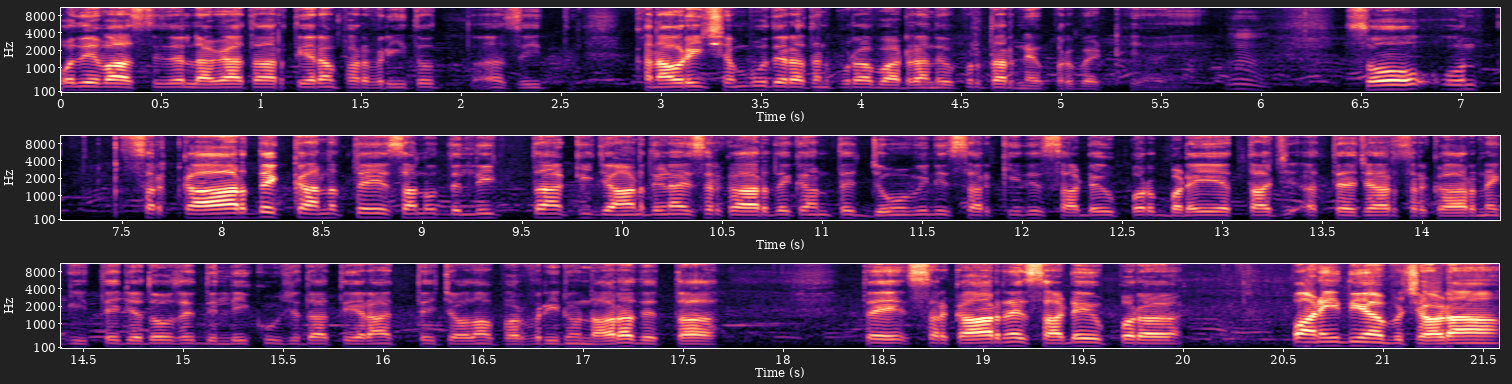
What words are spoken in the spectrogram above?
ਉਹਦੇ ਵਾਸਤੇ ਤਾਂ ਲਗਾਤਾਰ 13 ਫਰਵਰੀ ਤੋਂ ਅਸੀਂ ਖਨੌਰੀ ਸ਼ੰਭੂ ਦੇ ਰਤਨਪੁਰਾ ਬਾਰਡਰਾਂ ਦੇ ਉੱਪਰ ਧਰਨੇ ਉੱਪਰ ਬੈਠੇ ਹੋਏ ਹਾਂ। ਸੋ ਸਰਕਾਰ ਦੇ ਕੰਨ ਤੇ ਸਾਨੂੰ ਦਿੱਲੀ ਤਾਂ ਕੀ ਜਾਣ ਦੇਣਾ ਇਸ ਸਰਕਾਰ ਦੇ ਕੰਨ ਤੇ? ਜੋ ਵੀ ਨਹੀਂ ਸਰਕੀ ਤੇ ਸਾਡੇ ਉੱਪਰ ਬੜੇ ਅਤਿਆਚ- ਅਤਿਆਚਾਰ ਸਰਕਾਰ ਨੇ ਕੀਤੇ, ਜਦੋਂ ਅਸੀਂ ਦਿੱਲੀ ਕੂਚ ਦਾ 13 ਤੇ 14 ਫਰਵਰੀ ਨੂੰ ਨਾਰਾ ਦਿੱਤਾ ਤੇ ਸਰਕਾਰ ਨੇ ਸਾਡੇ ਉੱਪਰ ਪਾਣੀ ਦੀਆਂ ਵਿਛਾੜਾਂ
